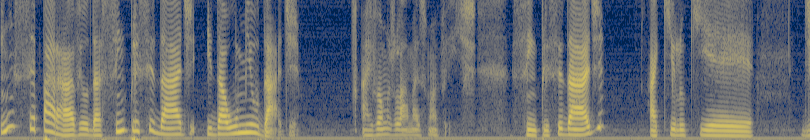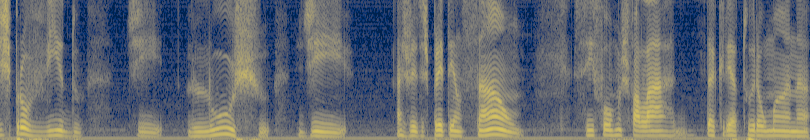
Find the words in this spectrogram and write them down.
inseparável da simplicidade e da humildade. Aí vamos lá mais uma vez. Simplicidade, aquilo que é desprovido de luxo, de às vezes pretensão. Se formos falar da criatura humana,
